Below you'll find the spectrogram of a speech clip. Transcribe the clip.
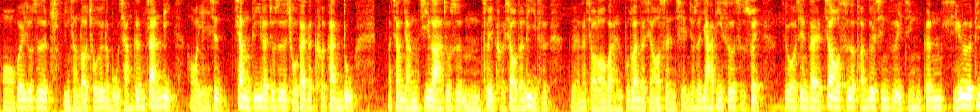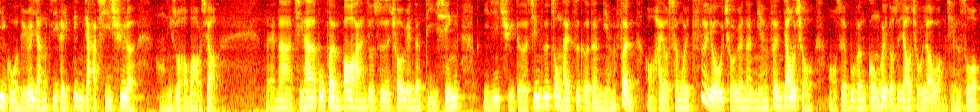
哦，会就是影响到球队的补强跟战力哦，也是降低了就是球赛的可看度。那像杨基啦，就是嗯最可笑的例子。对，那小老板不断的想要省钱，就是压低奢侈税，结果现在教师的团队薪资已经跟邪恶帝国纽约洋基可以并驾齐驱了，哦，你说好不好笑？对，那其他的部分包含就是球员的底薪，以及取得薪资仲裁资格的年份，哦，还有成为自由球员的年份要求，哦，这部分工会都是要求要往前缩。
